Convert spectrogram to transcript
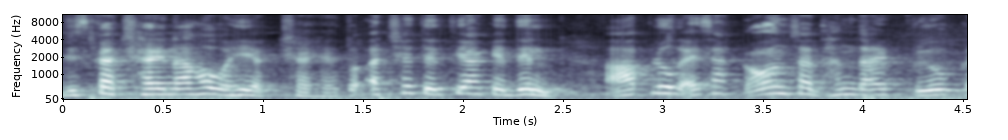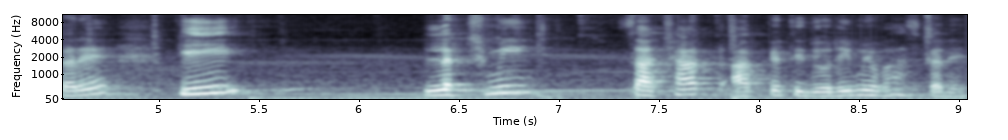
जिसका क्षय ना हो वही अक्षय है। तो अक्षय तृतीया के दिन आप लोग ऐसा कौन सा धनदायक प्रयोग करें कि लक्ष्मी साक्षात आपके तिजोरी में वास करें।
